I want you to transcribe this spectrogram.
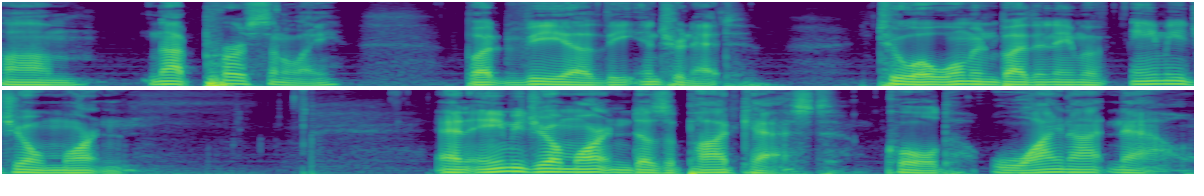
um, not personally, but via the internet, to a woman by the name of Amy Jo Martin. And Amy Jo Martin does a podcast called Why Not Now?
